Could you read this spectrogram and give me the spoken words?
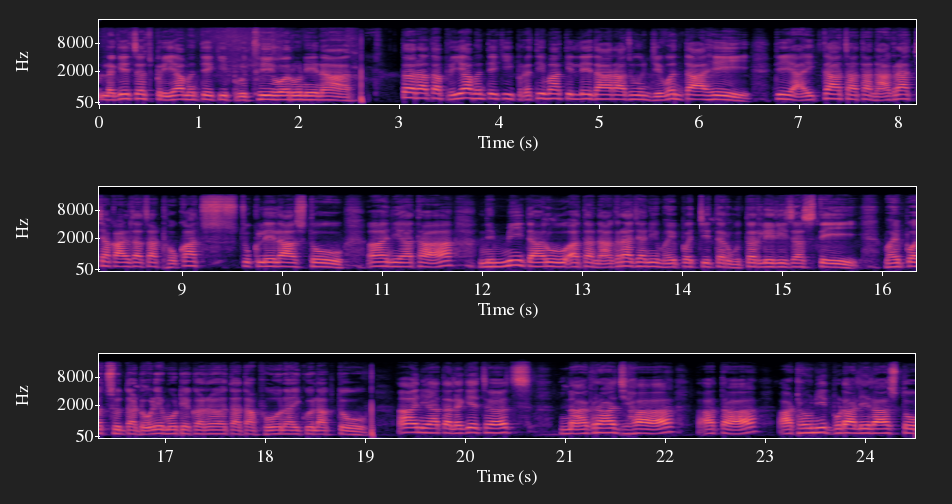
लगेचच प्रिया म्हणते की पृथ्वीवरून येणार. तर आता प्रिया म्हणते की प्रतिमा किल्लेदार अजून जिवंत आहे. ते ऐकताच आता नागराजच्या काळजाचा ठोकाच चुकलेला असतो. आणि आता निम्मी दारू आता नागराज आणि महिपतची तर उतरलेलीच असते. महिपतसुद्धा डोळे मोठे करत आता फोन ऐकू लागतो. आणि आता लगेचच नागराज हा आता आठवणीत बुडालेला असतो.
